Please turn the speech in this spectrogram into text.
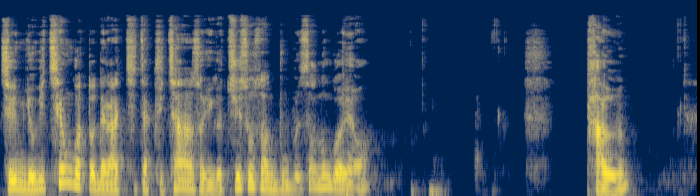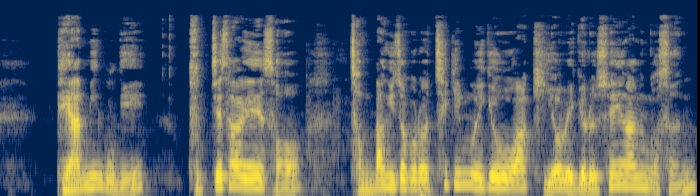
지금 여기 채운 것도 내가 진짜 귀찮아서 이거 취소선 부분 써놓은 거예요. 다음 대한민국이 국제사회에서 전방위적으로 책임 외교와 기여 외교를 수행하는 것은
